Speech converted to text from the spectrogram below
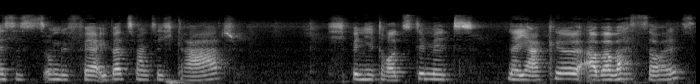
Es ist ungefähr über 20 Grad. Ich bin hier trotzdem mit einer Jacke, aber was soll's.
